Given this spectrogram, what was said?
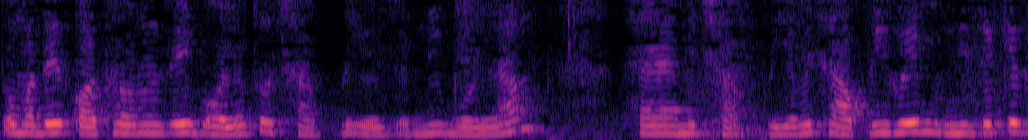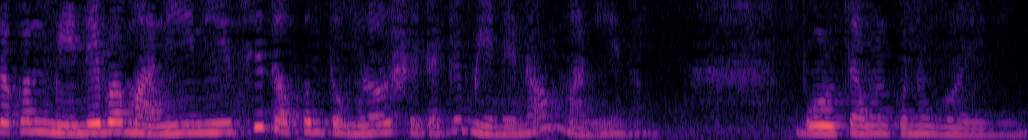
তোমাদের কথা অনুযায়ী বলো তো ছাপড়ি, ওই জন্যই বললাম হ্যাঁ আমি ছাপড়ি। আমি ছাপড়ি হয়ে নিজেকে যখন মেনে বা মানিয়ে নিয়েছি, তখন তোমরাও সেটাকে মেনে নাও, মানিয়ে নাও। বলতে আমার কোনো ভয় নেই।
